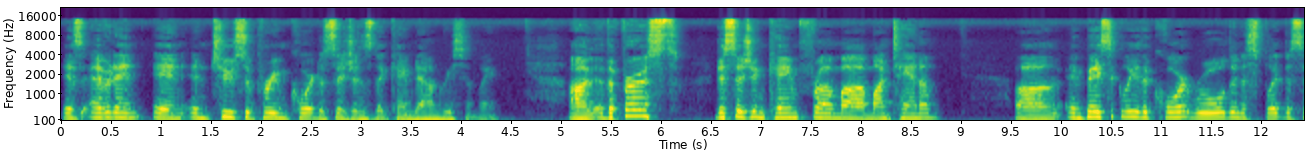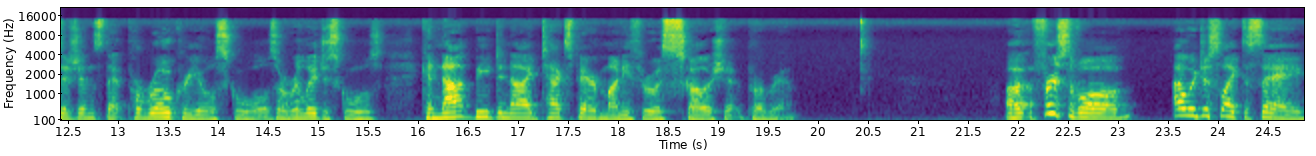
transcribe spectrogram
is evident in in two Supreme Court decisions that came down recently. Uh, the first decision came from uh, Montana, uh, and basically the court ruled in a split decisions that parochial schools or religious schools cannot be denied taxpayer money through a scholarship program. Uh, first of all, I would just like to say,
